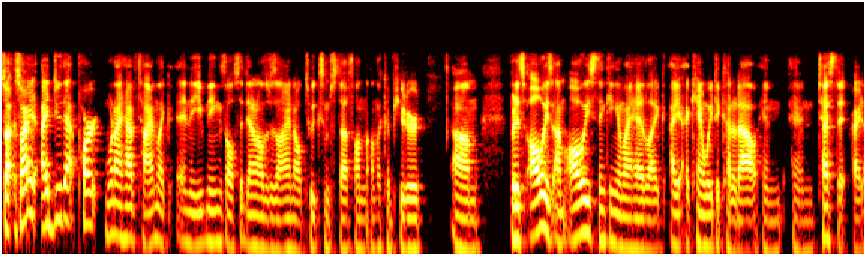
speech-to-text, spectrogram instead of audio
So, so I, I do that part when I have time. Like in the evenings, I'll sit down, I'll design, I'll tweak some stuff on, on the computer. Um, but it's always I'm always thinking in my head like I, I can't wait to cut it out and and test it. Right.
